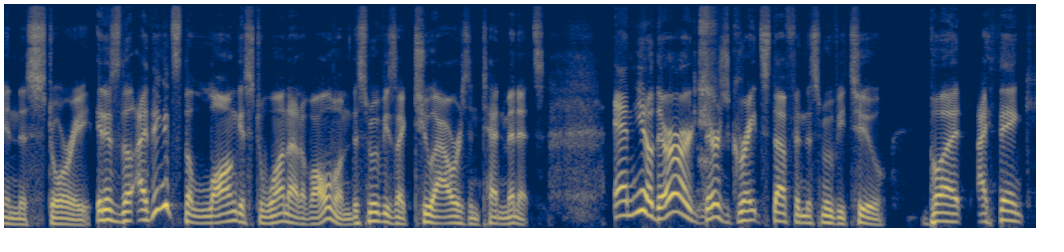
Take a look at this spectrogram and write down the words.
in this story. It is the I think it's the longest one out of all of them. This movie is like two hours and ten minutes, and you know there are there's great stuff in this movie too, but I think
